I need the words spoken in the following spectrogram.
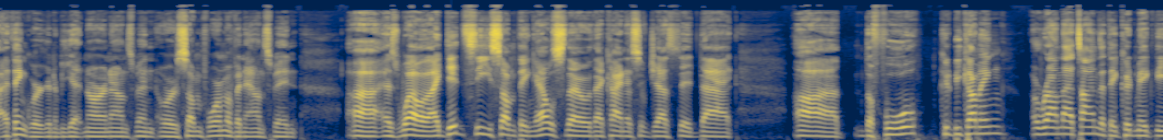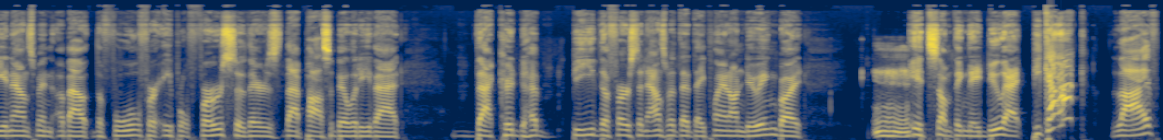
I think we're going to be getting our announcement or some form of announcement uh as well. I did see something else though that kind of suggested that uh the Fool could be coming around that time that they could make the announcement about the Fool for April 1st, so there's that possibility that that could have be the first announcement that they plan on doing, but mm-hmm. it's something they do at Peacock Live.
